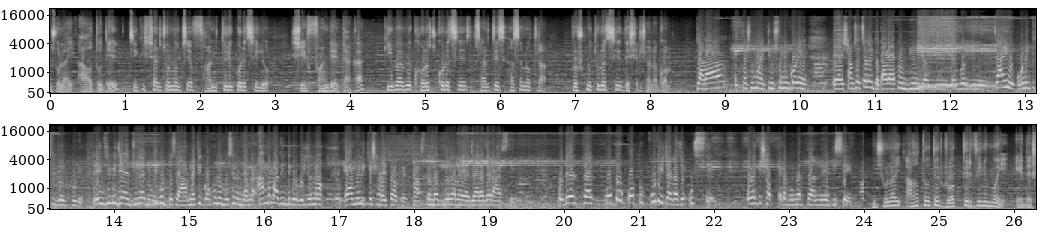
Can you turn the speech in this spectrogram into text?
জুলাই আহতদের চিকিৎসার জন্য যে ফান্ড তৈরি করেছিল সেই ফান্ডের টাকা কীভাবে খরচ করেছে সার্জিস হাসানতরা প্রশ্ন তুলেছে দেশের জনগণ। যারা একটা সময় টিউশনি করে সংসার চালাইতো তারা এখন বিএমডব্লিউ ল্যাম্বরগিনি যাই হোক অনেক কিছু ঘুরে এনজিপি যে জুলাই বিক্রি করতেছে আমরা কি কখনো বলছিলাম যে আমরা রাজনীতি করব এই জন্য আওয়ামী লীগকে সরাইতে হবে। হাসনাত আব্দুল্লাহ ভাইয়া যারা যারা আসছে ওদের প্রায় কত কত কোটি টাকা যে উঠছে ওরা কি সব টাকা বোনার প্রাণে দিছে? জুলাই আহতদের রক্তের বিনিময়ে এদেশ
